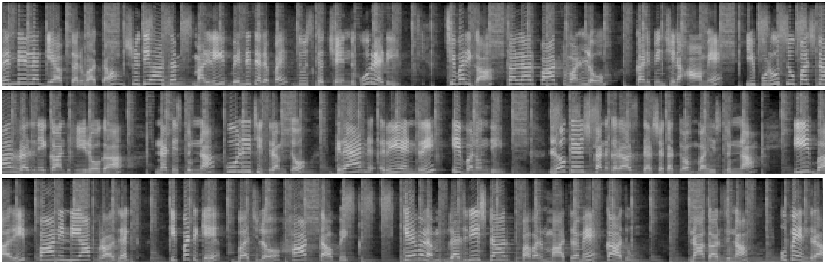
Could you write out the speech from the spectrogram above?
రెండేళ్ళ గ్యాప్ తర్వాత శృతి హాసన్ మళ్ళీ వెండి తెరపై దూసుకొచ్చేందుకు రెడీ. చివరిగా కలార్ పార్ట్ వన్లో కనిపించిన ఆమె ఇప్పుడు సూపర్ స్టార్ రజనీకాంత్ హీరోగా నటిస్తున్న కూలీ చిత్రంతో గ్రాండ్ రీ ఎంట్రీ ఇవ్వనుంది. లోకేష్ కనగరాజ్ దర్శకత్వం వహిస్తున్న ఈ భారీ పాన్ ఇండియా ప్రాజెక్ట్ ఇప్పటికే బజ్లో హాట్ టాపిక్. కేవలం రజనీ స్టార్ పవర్ మాత్రమే కాదు. నాగార్జున ఉపేంద్ర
